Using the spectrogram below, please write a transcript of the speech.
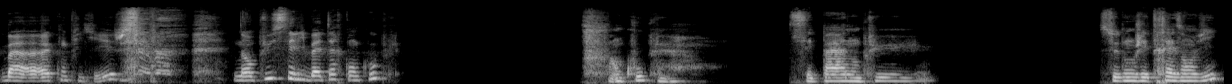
bah, compliqué, je sais pas. Non, plus célibataire qu'en couple. Pff, en couple, c'est pas non plus ce dont j'ai très envie.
